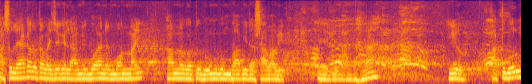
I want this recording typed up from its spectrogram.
আসলে এগারোটা বাজে গেলে আমি বয়ানের মন নাই। আপনাকে একটু ঘুম ঘুম ভাবিটা স্বাভাবিক। হ্যাঁ? কিও আর একটু বলব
